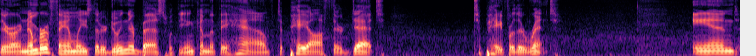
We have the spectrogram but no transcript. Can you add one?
there are a number of families that are doing their best with the income that they have to pay off their debt to pay for their rent and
